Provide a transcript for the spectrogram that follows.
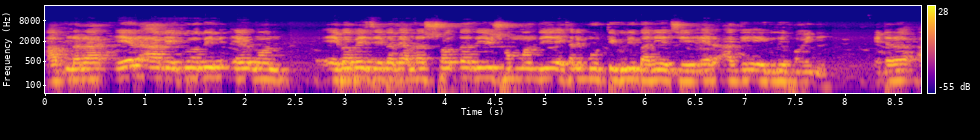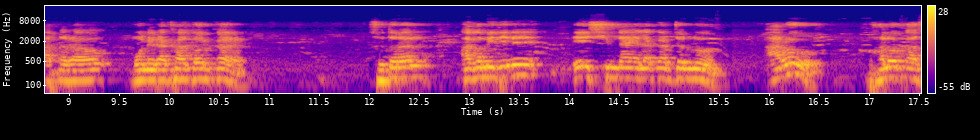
আপনারা এর আগে কোনোদিন এমন, এভাবে যেভাবে আমরা শ্রদ্ধা দিয়ে, সম্মান দিয়ে এখানে মূর্তিগুলি বানিয়েছি, এর আগে এগুলি হয়নি। এটা আপনারাও মনে রাখা দরকার। সুতরাং আগামী দিনে এই সিমনা এলাকার জন্য আরও ভালো কাজ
